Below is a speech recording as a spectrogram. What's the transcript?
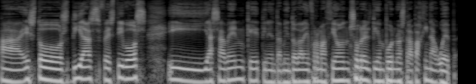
a estos días festivos y ya saben que tienen también toda la información sobre el en nuestra página web.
